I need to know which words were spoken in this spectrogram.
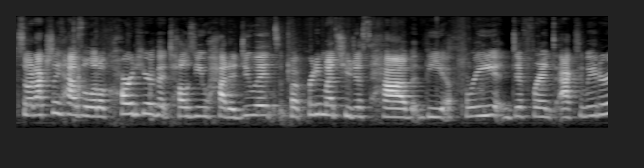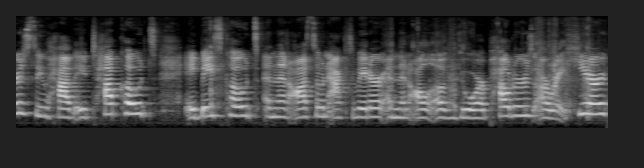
So it actually has a little card here that tells you how to do it, but pretty much you just have the three different activators. So you have a top coat, a base coat, and then also an activator, and then all of your powders are right here.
